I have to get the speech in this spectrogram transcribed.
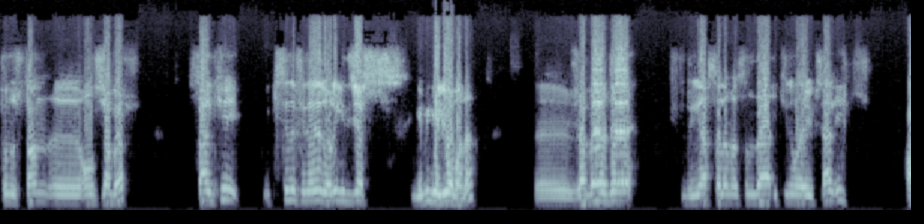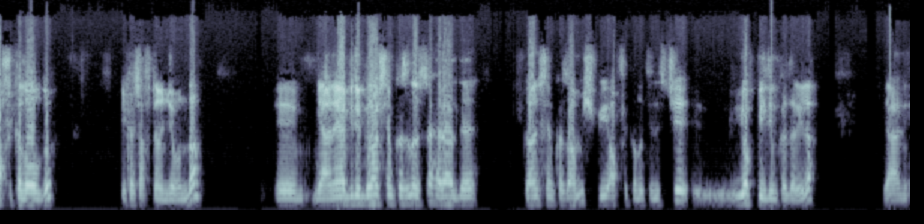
Tunus'tan e, Ons Jabeur. Sanki ikisinin finale doğru gideceğiz gibi geliyor bana. E, Jabeur de dünya sıralamasında iki numara yükselen ilk Afrikalı oldu. Birkaç hafta önce bundan. Ee, yani eğer bir de Grand Slam kazanırsa herhalde Grand Slam kazanmış bir Afrikalı tenisçi e, yok bildiğim kadarıyla. Yani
